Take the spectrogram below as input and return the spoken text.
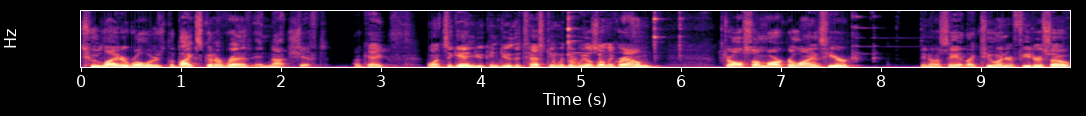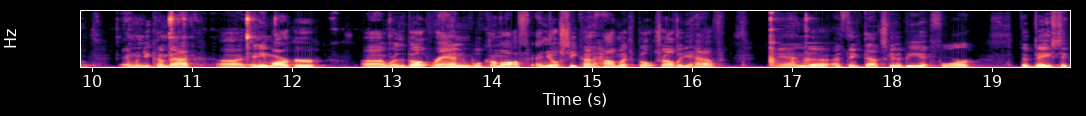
Two lighter rollers, the bike's going to rev and not shift. Okay. Once again, you can do the testing with the wheels on the ground. Draw some marker lines here. You know, say at like 200 feet or so. And when you come back, uh, any marker uh, where the belt ran will come off and you'll see kind of how much belt travel you have. And uh, I think that's going to be it for the basic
